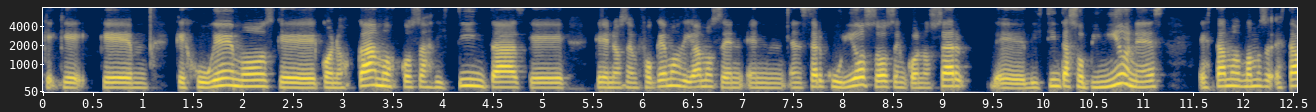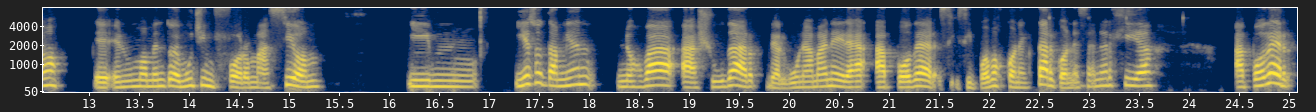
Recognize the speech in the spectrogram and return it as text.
que, que, que, juguemos, que conozcamos cosas distintas, que, que nos enfoquemos, digamos, en, ser curiosos, en conocer eh, distintas opiniones. Estamos, vamos, estamos eh, en un momento de mucha información. Mm, y, eso también nos va a ayudar de alguna manera a poder, si, podemos conectar con esa energía, a poder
